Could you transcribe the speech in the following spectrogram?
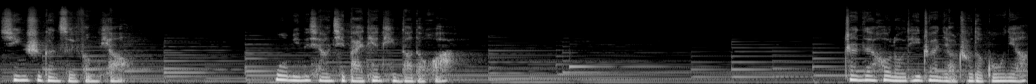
心事跟随风飘，莫名的想起白天听到的话。站在后楼梯转角处的姑娘，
